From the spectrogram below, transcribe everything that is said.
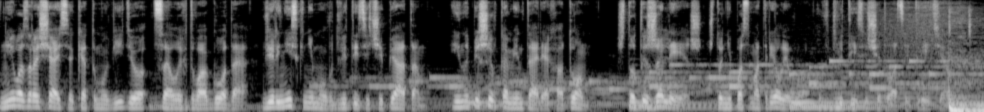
Не возвращайся к этому видео целых два года. Вернись к нему в 2005 и напиши в комментариях о том, что ты жалеешь, что не посмотрел его в 2023.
